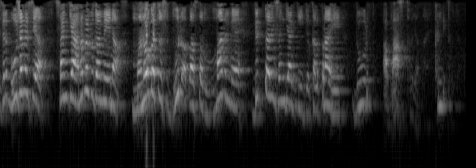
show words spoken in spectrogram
इसलिए भूषण से संख्या अनुभवगमेन मनोगत दूर अपास्त मन में द्विताधिक संख्या की जो कल्पना है, दूर अपास्त हो जाता है, खंडित हो जाता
